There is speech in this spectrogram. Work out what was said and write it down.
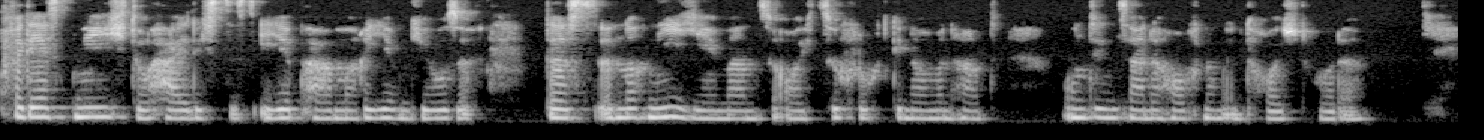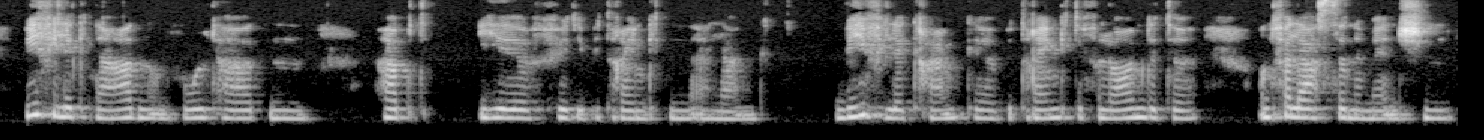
Vergesst nicht, o heiligstes Ehepaar Maria und Josef, dass noch nie jemand zu euch Zuflucht genommen hat und in seiner Hoffnung enttäuscht wurde. Wie viele Gnaden und Wohltaten habt ihr für die Bedrängten erlangt? Wie viele kranke, bedrängte, verleumdete und verlassene Menschen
